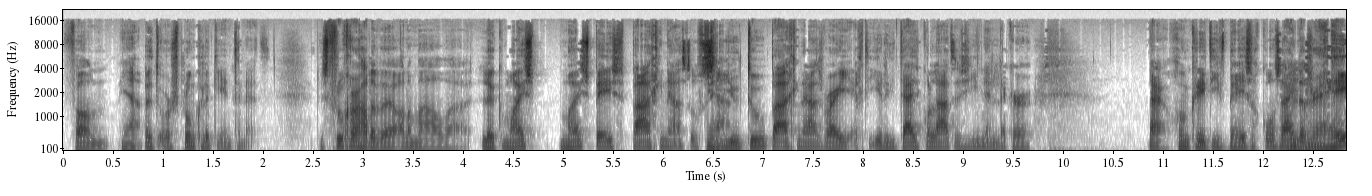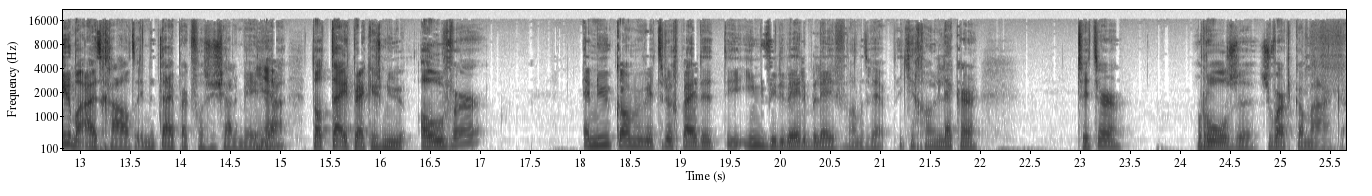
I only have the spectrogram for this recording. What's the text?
van Ja. het oorspronkelijke internet. Dus vroeger hadden we allemaal eh, leuke My, MySpace-pagina's of Ja. CU2-pagina's waar je echt die identiteit kon laten zien en lekker nou ja, gewoon creatief bezig kon zijn. Dat is er Mhm. helemaal uitgehaald in de tijdperk van sociale media. Ja. Dat tijdperk is nu over. En nu komen we weer terug bij de, individuele beleving van het web. Dat je gewoon lekker Twitter roze, zwart kan maken.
